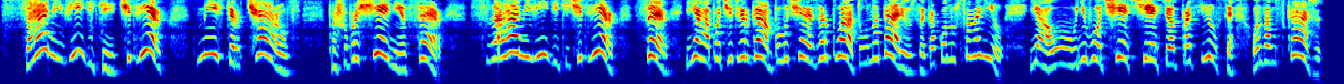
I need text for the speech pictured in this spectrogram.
«Сами видите, четверг!» «Мистер Чарльз, прошу прощения, сэр, сами видите, четверг, сэр, я по четвергам получаю зарплату у нотариуса, как он установил. Я у него честь честью отпросился, он вам скажет.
